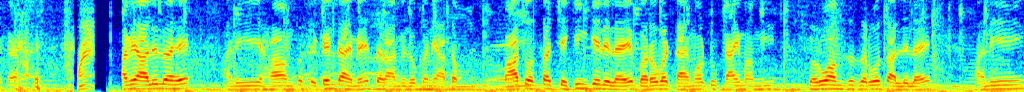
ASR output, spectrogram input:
काय आम्ही आलेलो आहे आणि हा आमचा सेकंड टाइम आहे. तर आम्ही लोकांनी आता पाच वाजता चेकिंग केलेलं आहे. बरोबर टाइम टू टाइम आम्ही सर्व आमचं सर्व चाललेलं आहे. आणि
